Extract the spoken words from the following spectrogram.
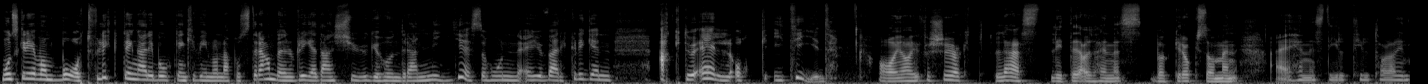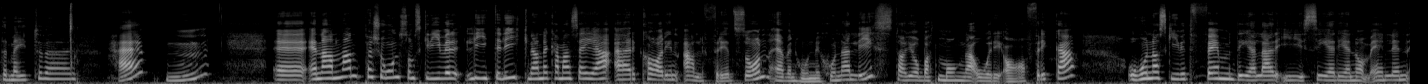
Hon skrev om båtflyktingar i boken Kvinnorna på stranden redan 2009 så hon är ju verkligen aktuell och i tid. Ja, jag har ju försökt läsa lite av hennes böcker också men nej, hennes stil tilltalar inte mig tyvärr. Här. Mm. Eh, en annan person som skriver lite liknande kan man säga är Karin Alfredsson. Även hon är journalist, har jobbat många år i Afrika och hon har skrivit fem delar i serien om Ellen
